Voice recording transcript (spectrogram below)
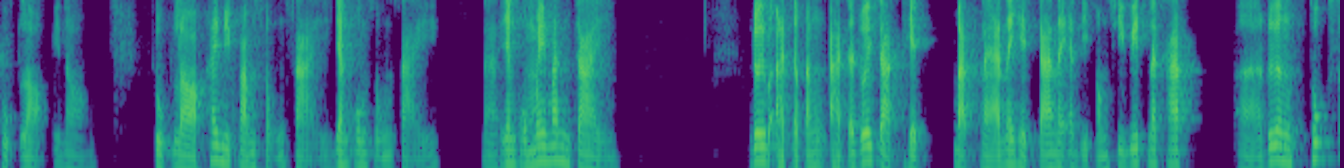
ถูกหลอกพี่น้อง ถูกหลอกให้มีความสงสัย ยังคงสงสัยนะยังคงไม่มั่นใจ ด้วยอาจจะบางอาจจะด้วยจากเหตุบาดแผลในเหตุการณ์ในอดีตของชีวิตนะครับเอ่อเรื่องทุกโศ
